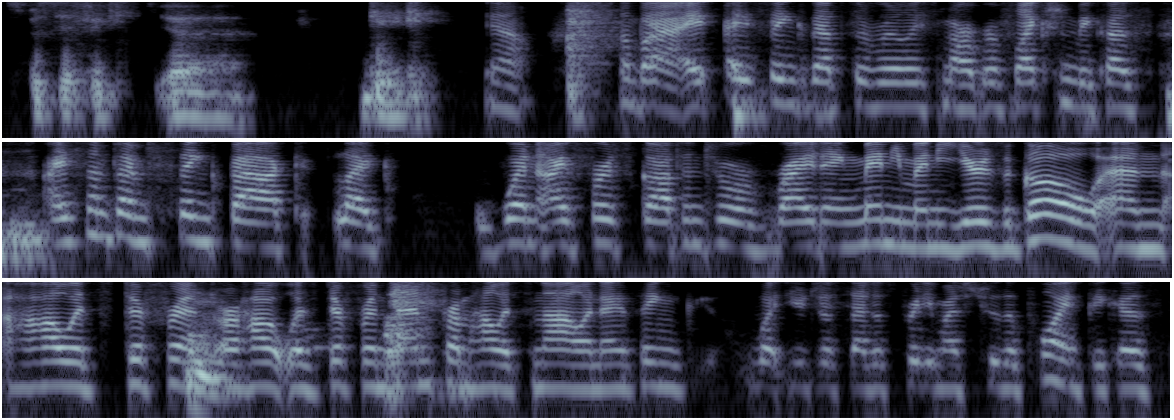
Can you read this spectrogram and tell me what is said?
specific uh, gig yeah. But I, I think that's a really smart reflection because i sometimes think back like when i first got into writing many many years ago and how it's different hmm. or how it was different then from how it's now. And i think what you just said is pretty much to the point because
